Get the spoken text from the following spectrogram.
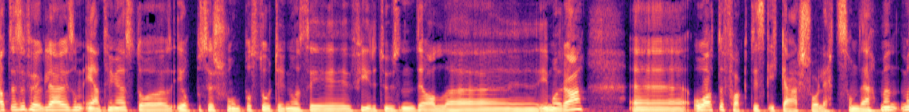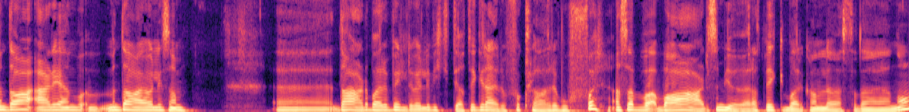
at det selvfølgelig er liksom én ting er å stå i opposisjon på Stortinget og si 4000 til alle eh, i morgen, og at det faktisk ikke er så lett som det. Men, men, da, er det en, men da er jo liksom da er det bare veldig veldig viktig at vi greier å forklare hvorfor. Altså, hva, hva er det som gjør at vi ikke bare kan løse det nå?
